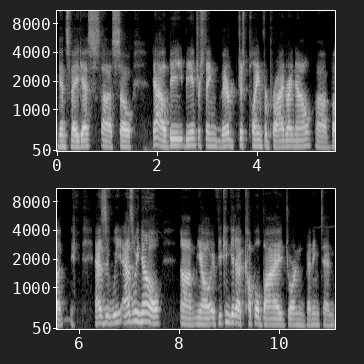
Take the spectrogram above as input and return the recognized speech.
against Vegas, uh, so yeah, it'll be be interesting. They're just playing for pride right now, uh, but as we as we know, um, you know, if you can get a couple by Jordan Binnington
